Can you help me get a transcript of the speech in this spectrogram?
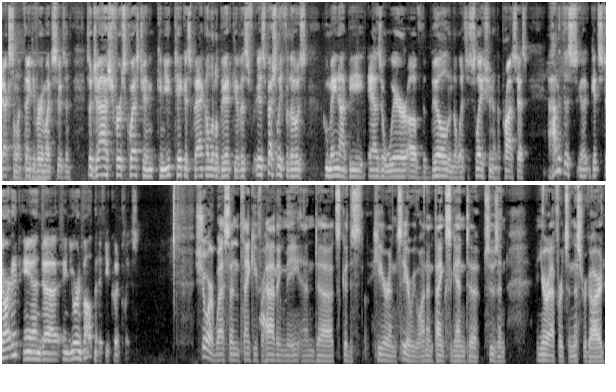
Excellent. Thank you very much, Susan. So, Josh, first question Can you take us back a little bit? Give us, especially for those who may not be as aware of the bill and the legislation and the process, how did this uh, get started and, uh, and your involvement, if you could, please? Sure, Wes, and thank you for having me. And uh, it's good to hear and see everyone. And thanks again to Susan and your efforts in this regard.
